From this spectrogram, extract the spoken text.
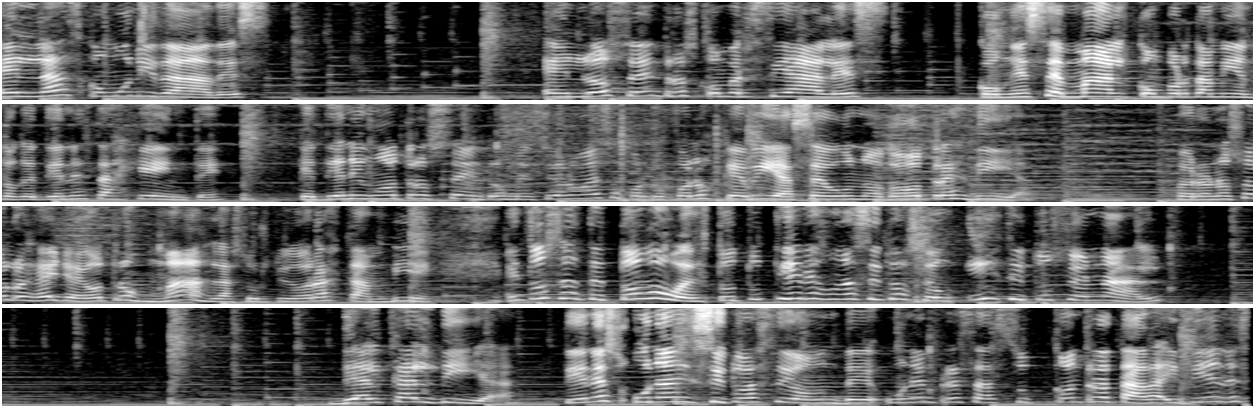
en las comunidades, en los centros comerciales, con ese mal comportamiento que tiene esta gente, que tienen otros centros, menciono eso porque fue los que vi hace uno, dos o tres días, pero no solo es ella, hay otros más, las surtidoras también. Entonces, ante todo esto, tú tienes una situación institucional de alcaldía, tienes una situación de una empresa subcontratada y tienes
